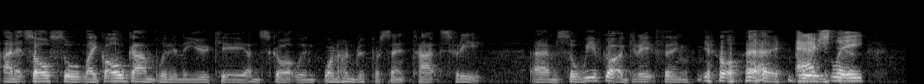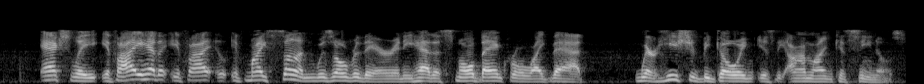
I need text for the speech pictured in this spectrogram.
and it's also like all gambling in the UK and Scotland, 100% tax free. Um, so we've got a great thing, you know. Actually. Here actually, if I had a, if I if my son was over there and he had a small bankroll like that, where he should be going is the online casinos.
